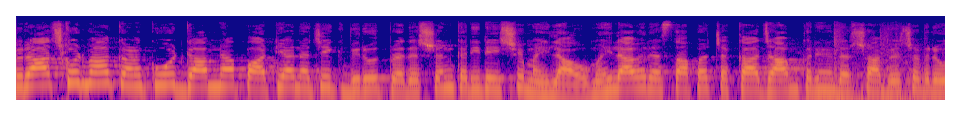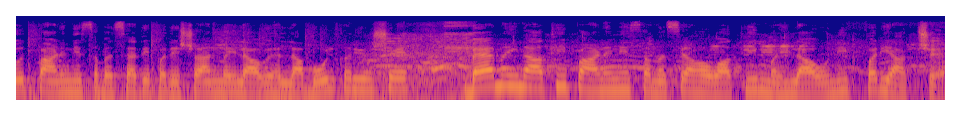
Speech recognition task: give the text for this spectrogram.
તો રાજકોટમાં કણકોટ ગામના પાટિયા નજીક વિરોધ પ્રદર્શન કરી રહી છે મહિલાઓ. મહિલાઓએ રસ્તા પર ચક્કા જામ કરીને દર્શાવ્યો છે, વિરોધ પાણીની સમસ્યાથી પરેશાન મહિલાઓએ હલ્લાબોલ કર્યો છે. બે મહિનાથી પાણીની સમસ્યા હોવાથી મહિલાઓની ફરિયાદ છે.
